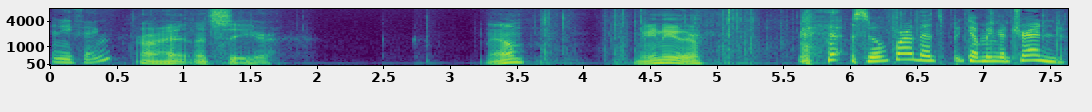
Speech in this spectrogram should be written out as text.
anything. All right. Let's see here. No, me neither. So far, that's becoming a trend.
